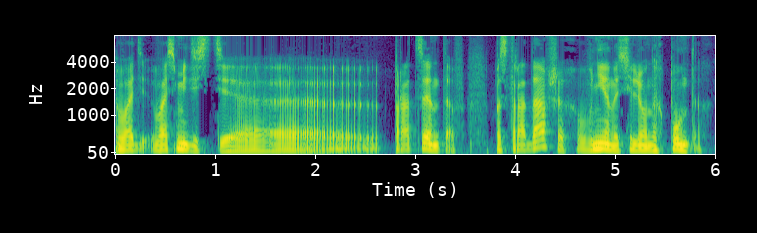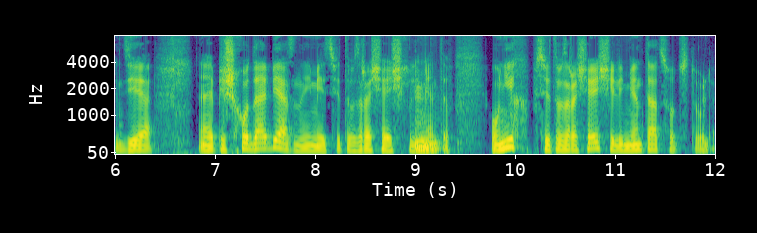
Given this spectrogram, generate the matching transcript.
80% пострадавших в ненаселенных пунктах, где э, пешеходы обязаны иметь световозвращающих элементов, mm-hmm. у них световозвращающие элементы отсутствовали.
